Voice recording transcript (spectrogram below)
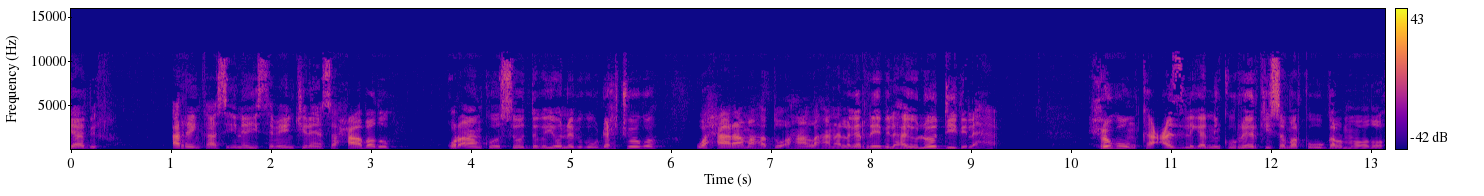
jaabir arrinkaasi inay samayn jireen saxaabadu qur'aankoo soo degayoo nebigu uu dhex joogo wax xaaraama hadduu ahaan lahaana laga reebi lahaayoo loo diidi lahaa. Xugumka casliga ninkuu reerkiisa markuu u galmoodo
